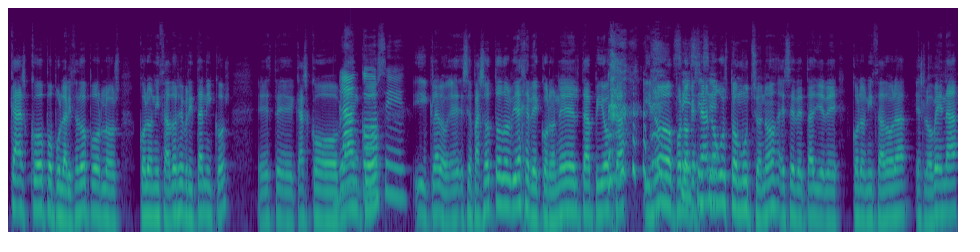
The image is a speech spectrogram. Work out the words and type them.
casco popularizado por los colonizadores británicos este casco Blanco, blanco. sí. Y claro, eh, se pasó todo el viaje de coronel tapioca y no, por lo que sí, sea, no gustó mucho, ¿no? Ese detalle de colonizadora eslovena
